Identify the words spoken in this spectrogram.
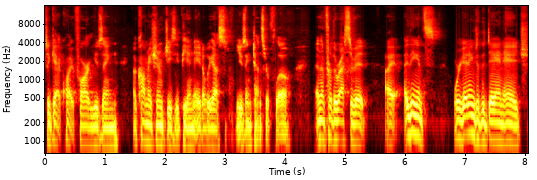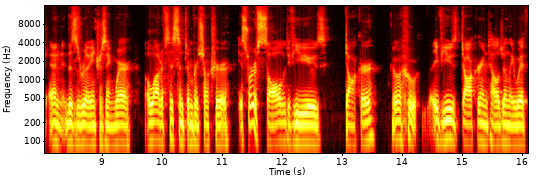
to get quite far using a combination of GCP and AWS using TensorFlow. And then for the rest of it, I, I think it's we're getting to the day and age, and this is really interesting, where a lot of systems infrastructure is sort of solved if you use Docker. If you use Docker intelligently with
